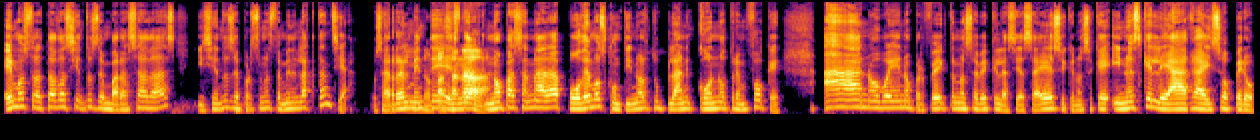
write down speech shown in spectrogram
hemos tratado a cientos de embarazadas y cientos de personas también en lactancia. O sea, realmente pasa está- nada. no pasa nada, podemos continuar tu plan con otro enfoque. Ah, no, bueno, perfecto, no sabía que le hacías a eso y que no sé qué. Y no es que le haga eso, pero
